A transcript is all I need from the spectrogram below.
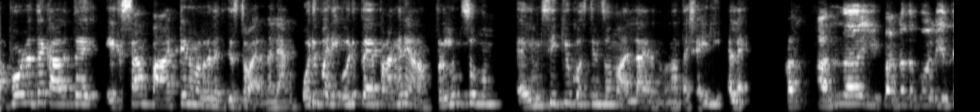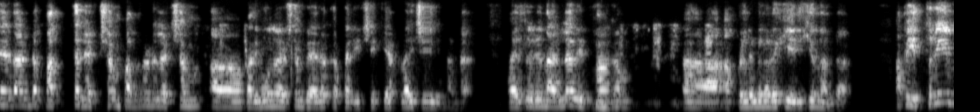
അപ്പോഴത്തെ കാലത്ത് എക്സാം പാറ്റേൺ വളരെ വ്യത്യസ്തമായിരുന്നു അല്ലെ? ഒരു പരി ഒരു പേപ്പർ അങ്ങനെയാണോ? പ്രിലിംസ് ഒന്നും എം സി ക്യു ക്വസ്റ്റ്യൻസ് ഒന്നും അല്ലായിരുന്നു അന്നത്തെ ശൈലി അല്ലെ? അന്ന് ഈ പറഞ്ഞതുപോലെ ഇന്ന് ഏതാണ്ട് പത്ത് ലക്ഷം പന്ത്രണ്ട് ലക്ഷം പതിമൂന്ന് ലക്ഷം പേരൊക്കെ പരീക്ഷയ്ക്ക് അപ്ലൈ ചെയ്യുന്നുണ്ട്. അതിലത്തെ ഒരു നല്ല വിഭാഗം പ്രിലിമിനറിക്ക് ഇരിക്കുന്നുണ്ട്. അപ്പൊ ഇത്രയും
